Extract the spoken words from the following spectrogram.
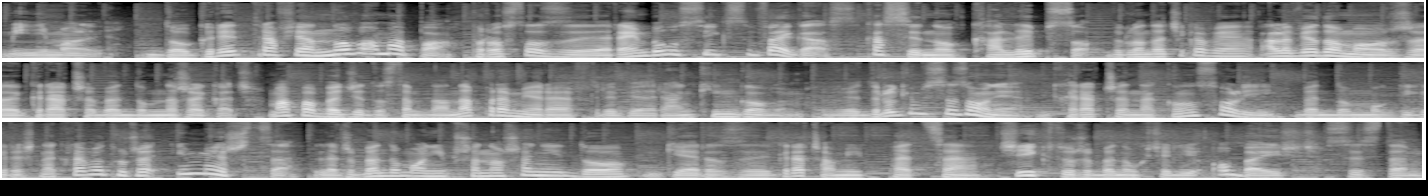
Minimalnie. Do gry trafia nowa mapa, prosto z Rainbow Six Vegas, kasyno Calypso. Wygląda ciekawie, ale wiadomo, że gracze będą narzekać. Mapa będzie dostępna na premierę w trybie rankingowym. W drugim sezonie gracze na konsoli będą mogli grać na klawiaturze i myszce, lecz będą oni przenoszeni do gier z graczami PC. Ci, którzy będą chcieli obejść system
